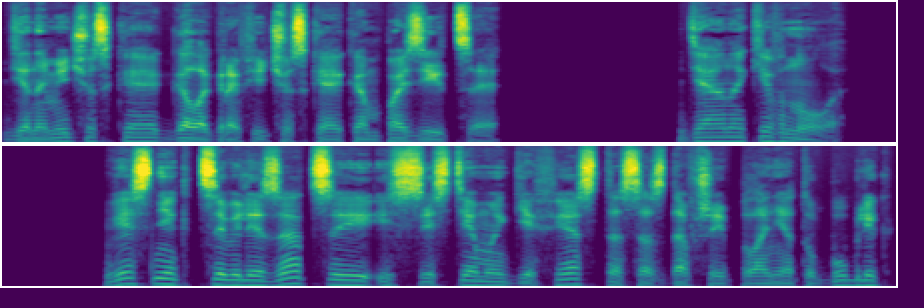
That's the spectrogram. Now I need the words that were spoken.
Динамическая голографическая композиция. Диана кивнула. Вестник цивилизации из системы Гефеста, создавший планету Бублик,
